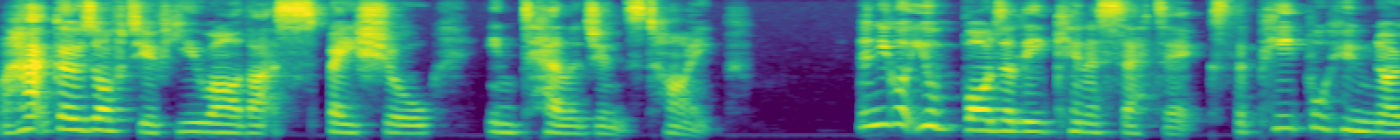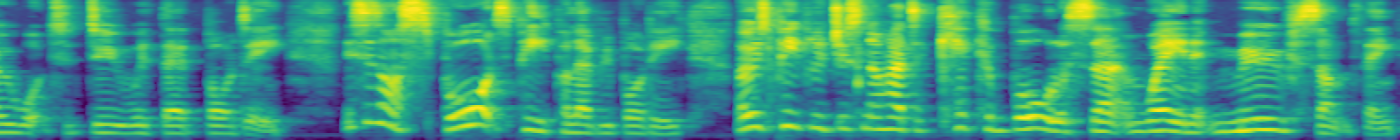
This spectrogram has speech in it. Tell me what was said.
My hat goes off to you if you are that spatial intelligence type. Then you've got your bodily kinesthetics, the people who know what to do with their body. This is our sports people, everybody. Those people who just know how to kick a ball a certain way and it moves something.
